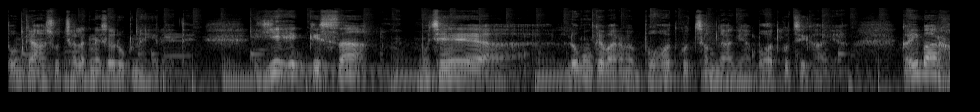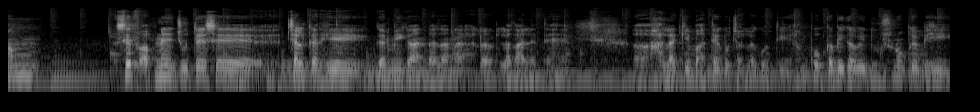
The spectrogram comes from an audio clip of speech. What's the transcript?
तो उनके आँसू छलकने से रुक नहीं रहे थे। ये एक किस्सा मुझे लोगों के बारे में बहुत कुछ समझा गया, बहुत कुछ सिखा गया। कई बार हम सिर्फ़ अपने जूते से चलकर ही गर्मी का अंदाज़ा लगा लेते हैं। हालाँकि बातें कुछ अलग होती हैं। हमको कभी कभी दूसरों के भी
